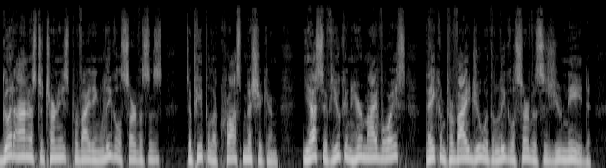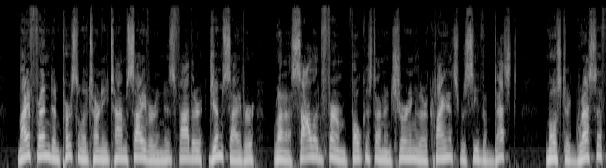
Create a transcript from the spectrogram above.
Good, honest attorneys providing legal services to people across Michigan. Yes, if you can hear my voice, they can provide you with the legal services you need. My friend and personal attorney Tom Siver and his father Jim Siver run a solid firm focused on ensuring their clients receive the best, most aggressive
